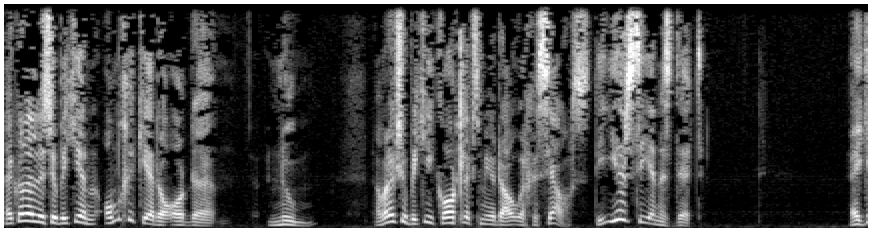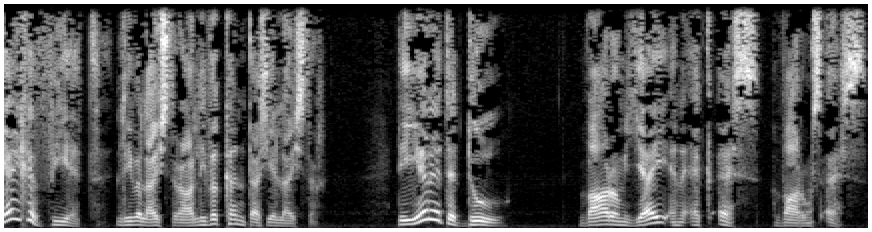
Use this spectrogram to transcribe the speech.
Ek wil hulle so 'n bietjie in omgekeerde orde noem. Nou wil ek so 'n bietjie kortliks jou daaroor gesels. Die eerste een is dit. Het jy geweet, liewe luisteraar, liewe kind as jy luister? Die Here het 'n doel waarom jy en ek is waar ons is.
